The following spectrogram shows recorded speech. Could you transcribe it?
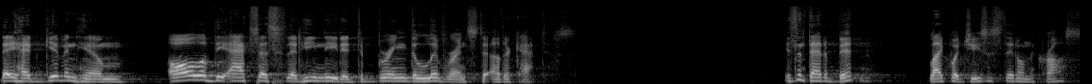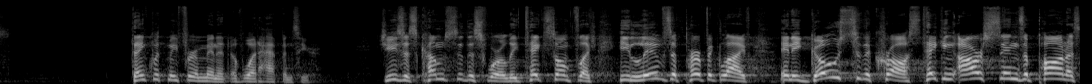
they had given him all of the access that he needed to bring deliverance to other captives. Isn't that a bit like what Jesus did on the cross? Think with me for a minute of what happens here. Jesus comes to this world, he takes on flesh, he lives a perfect life, and he goes to the cross, taking our sins upon us.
